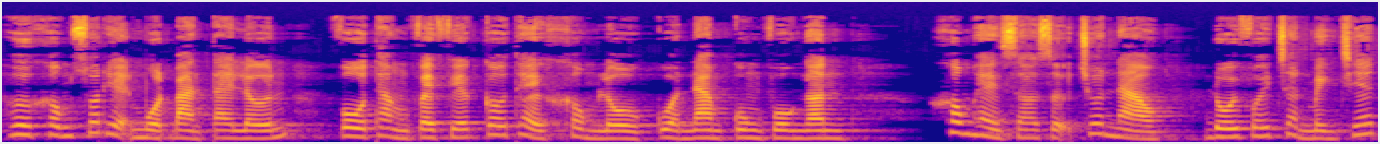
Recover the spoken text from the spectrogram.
hư không xuất hiện một bàn tay lớn vô thẳng về phía cơ thể khổng lồ của Nam Cung Vô Ngân. Không hề do dự chút nào, đối với Trần Minh Chết,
